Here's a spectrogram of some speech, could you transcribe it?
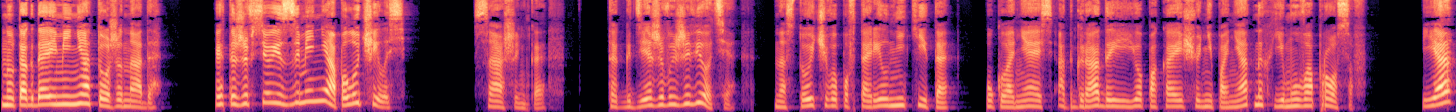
Ну тогда и меня тоже надо. Это же все из-за меня получилось. Сашенька, так где же вы живете? Настойчиво повторил Никита, уклоняясь от града ее пока еще непонятных ему вопросов. Я?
